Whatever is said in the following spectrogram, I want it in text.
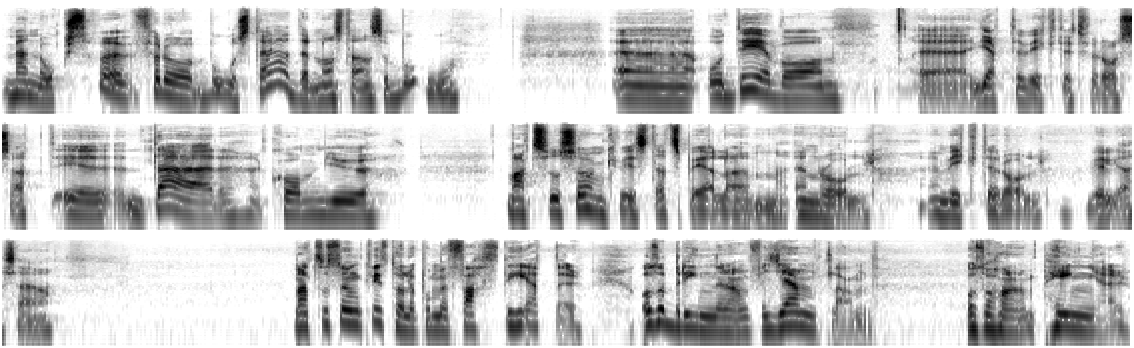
men också för att bostäder, någonstans att bo. Eh, och det var eh, jätteviktigt för oss. Att, eh, där kom ju Mats och Sundqvist att spela en, en roll, en viktig roll vill jag säga. Mats och Sundqvist håller på med fastigheter och så brinner han för Jämtland. Och så har han pengar.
